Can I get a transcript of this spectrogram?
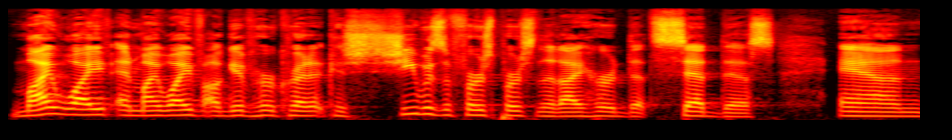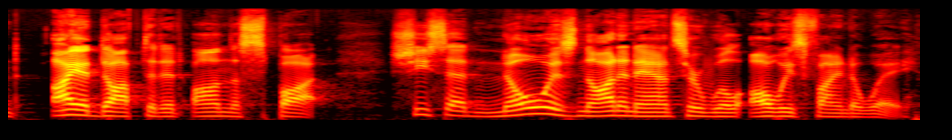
My wife and my wife, I'll give her credit because she was the first person that I heard that said this, and I adopted it on the spot. She said, "No is not an answer. We'll always find a way."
